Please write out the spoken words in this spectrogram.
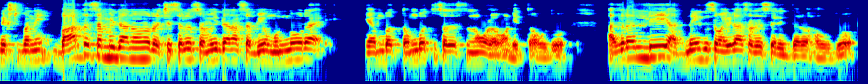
next ಬನ್ನಿ. ಭಾರತ ಸಂವಿಧಾನವನ್ನು ರಚಿಸಲು ಸಂವಿಧಾನ ಸಭೆಯು ಮುನ್ನೂರ ಎಂಬತ್ತೊಂಬತ್ತು ಸದಸ್ಯರನ್ನು ಒಳಗೊಂಡಿತ್ತು, ಹೌದು. ಅದರಲ್ಲಿ ಹದಿನೈದು ಮಹಿಳಾ ಸದಸ್ಯರಿದ್ದರು, ಹೌದು.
